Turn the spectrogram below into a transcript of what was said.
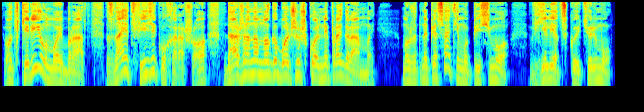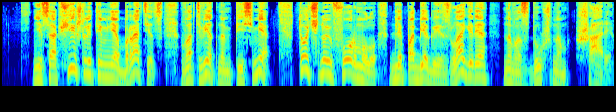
Вот Кирилл, мой брат, знает физику хорошо, даже намного больше школьной программы. Может написать ему письмо в Елецкую тюрьму? Не сообщишь ли ты мне, братец, в ответном письме точную формулу для побега из лагеря на воздушном шаре?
